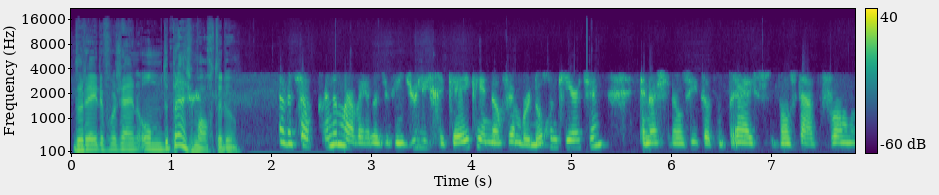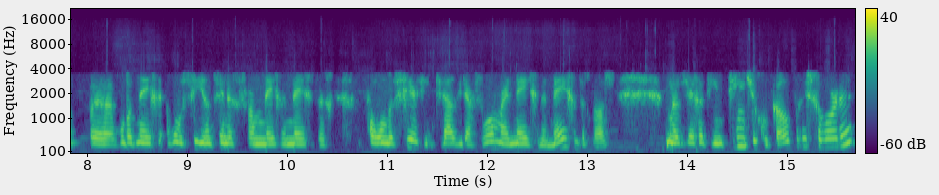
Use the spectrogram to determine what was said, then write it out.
de reden voor zijn om de prijs omhoog te doen. Ja, dat zou kunnen, maar we hebben natuurlijk in juli gekeken, in november nog een keertje. En als je dan ziet dat de prijs dan staat van uh, 109, 124 van 99 voor 114, terwijl die daarvoor maar 99 was. En dat zeggen dat hij een tientje goedkoper is geworden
